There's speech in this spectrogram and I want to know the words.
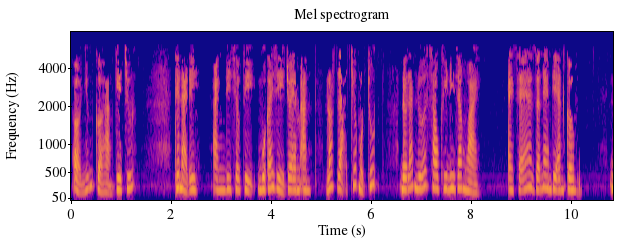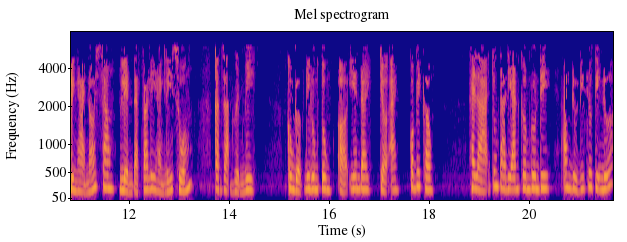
ở những cửa hàng kia chứ. Thế này đi, anh đi siêu thị mua cái gì cho em ăn, lót dạ trước một chút, đợi lát nữa sau khi đi ra ngoài, anh sẽ dẫn em đi ăn cơm. Đình Hải nói xong liền đặt vali hành lý xuống, căn dặn Huyền My. Không được đi lung tung, ở yên đây, chờ anh, có biết không? Hay là chúng ta đi ăn cơm luôn đi, anh đừng đi siêu thị nữa,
